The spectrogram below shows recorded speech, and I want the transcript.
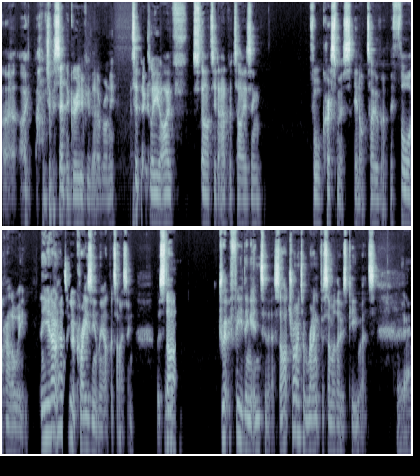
I 100% agree with you there, Ronnie. Typically, I've started advertising for Christmas in October before Halloween, and you don't have to go crazy in the advertising, but start mm. drip feeding into there. Start trying to rank for some of those keywords. Yeah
